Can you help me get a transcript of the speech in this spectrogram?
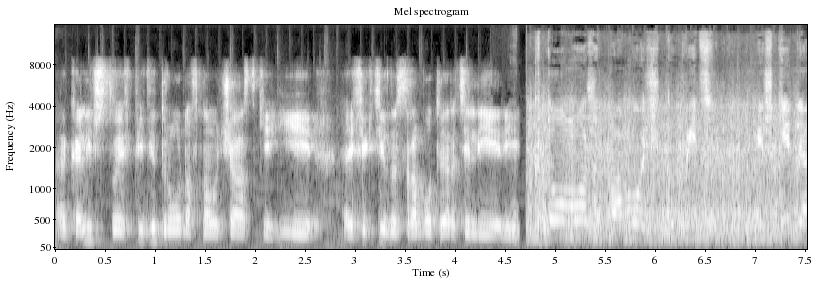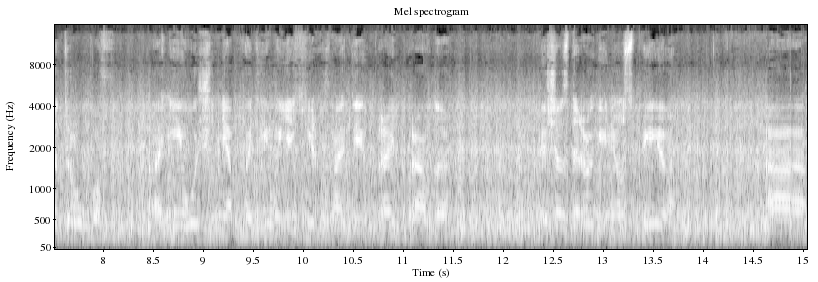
э, количество FPV-дронов на участке и эффективность работы артиллерии. Кто может помочь купить мешки для трупов? Они очень необходимы. Я хер знаю, где их брать, правда. Я сейчас дороги не успею. А,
